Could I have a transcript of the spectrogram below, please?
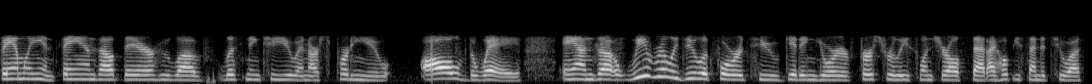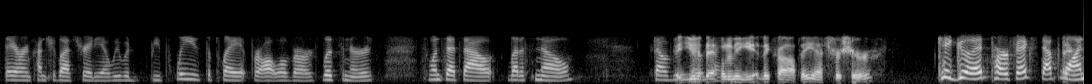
family and fans out there who love listening to you and are supporting you all of the way. And uh, we really do look forward to getting your first release once you're all set. I hope you send it to us there on Country Blast Radio. We would be pleased to play it for all of our listeners. So once that's out, let us know. That would be you so definitely get the copy, that's for sure. Okay, good, perfect. Step one,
